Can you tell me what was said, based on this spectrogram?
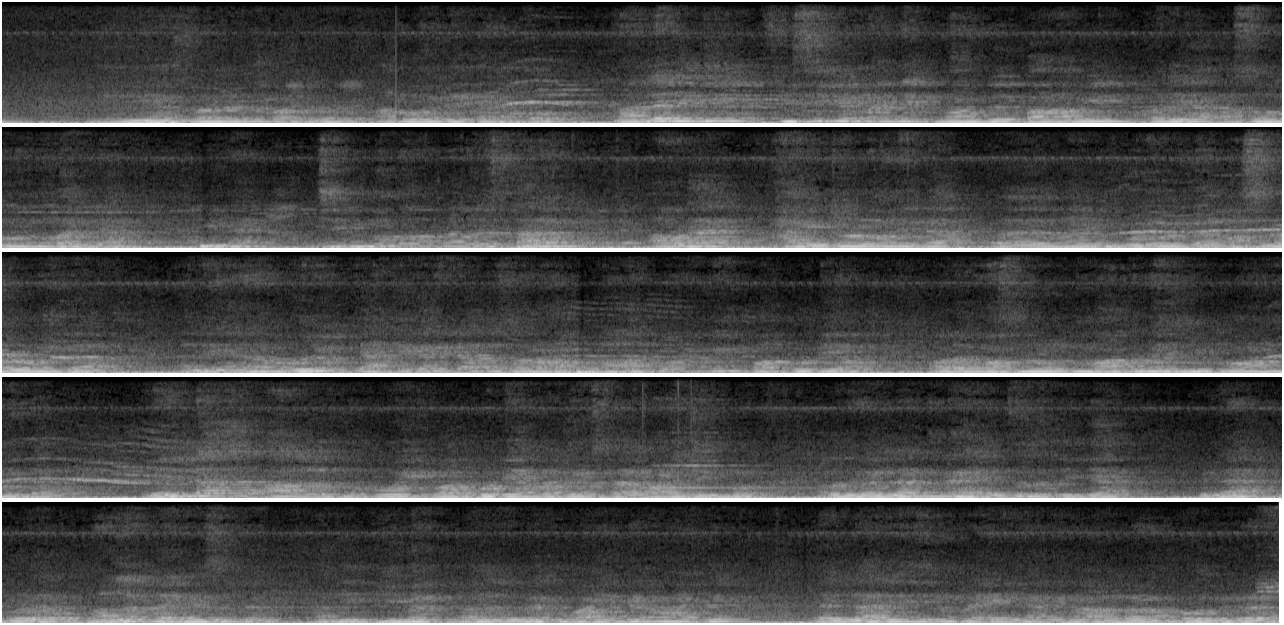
നിയാസ്ബാന്റെ അടുത്ത് പറഞ്ഞു ആ പോയിന്റിലേക്കാണ് അപ്പോൾ നല്ല രീതിയിൽ ഫിസിക്കൽ ഉണ്ടെങ്കിൽ നമുക്ക് ഭാവിയിൽ വലിയ അസുഖങ്ങളൊന്നും വരില്ല. പിന്നെ ജിമ്മ് എന്ന് പറഞ്ഞ ഒരു സ്ഥലം അവിടെ ഹൈറ്റ് ഉള്ളവനില്ല ഹൈറ്റ് കൂടുതലില്ല മസിൽ ഉള്ളവനില്ല. അല്ലെങ്കിൽ അങ്ങനെ ഒരു കാറ്റഗറി ഇല്ലാത്ത സ്ഥലമാണ്. അപ്പോൾ ആർക്ക് വേണമെങ്കിൽ വർക്കൗട്ട് ചെയ്യാം. അവിടെ മസിലുള്ളവർക്ക് മാത്രമേ ജിമ്മിൽ പോകണമെന്നില്ല എല്ലാ ആളുകൾക്കും പോയി വർക്കൗട്ട് ചെയ്യാൻ പറ്റിയ സ്ഥലമാണ് ജിമ്മ് അപ്പോൾ നിങ്ങൾ എല്ലാവരും ഹെൽത്ത് ശ്രദ്ധിക്കുക. പിന്നെ ഇവിടെ നല്ല ട്രെയിനേഴ്സ് ഉണ്ട്. അത് ഈവൻ ഇവരൊക്കെ ഭയങ്കരമായിട്ട് എല്ലാ രീതിയിലും ട്രെയിനിങ് അറിയുന്ന ആളുകളാണ്. അപ്പോൾ ഇവരുടെ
